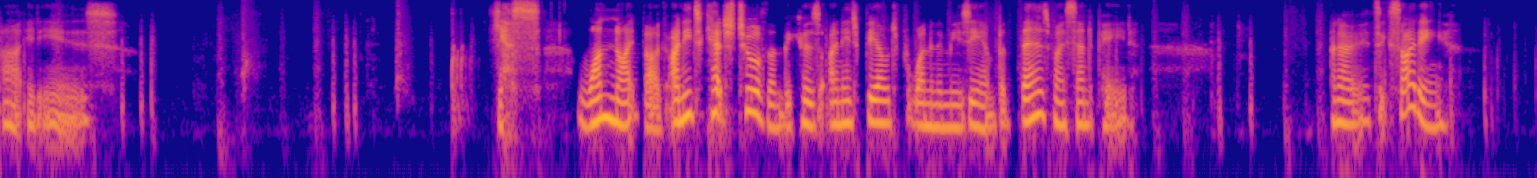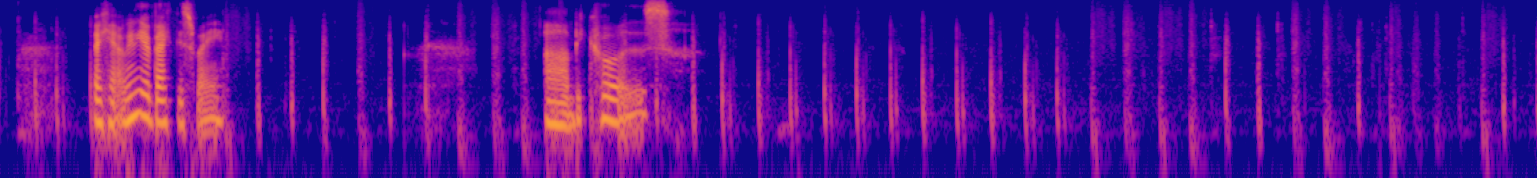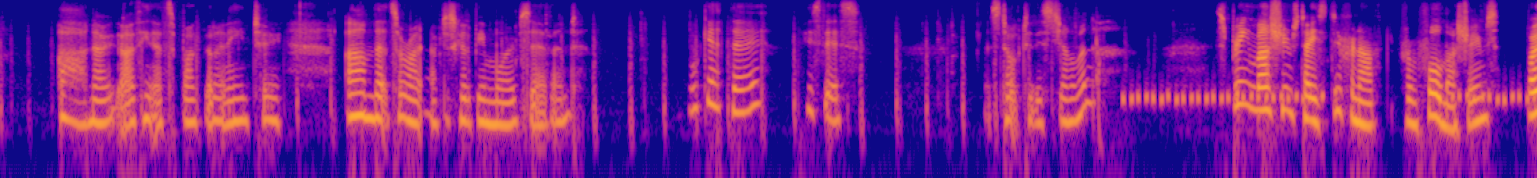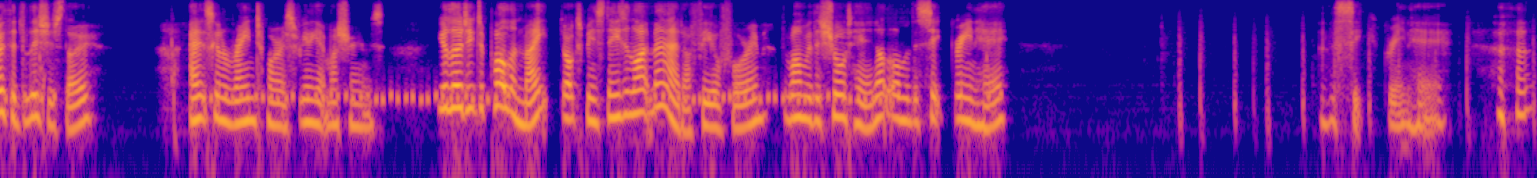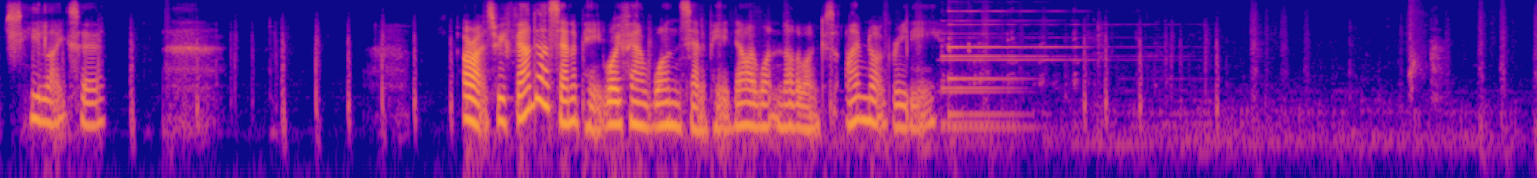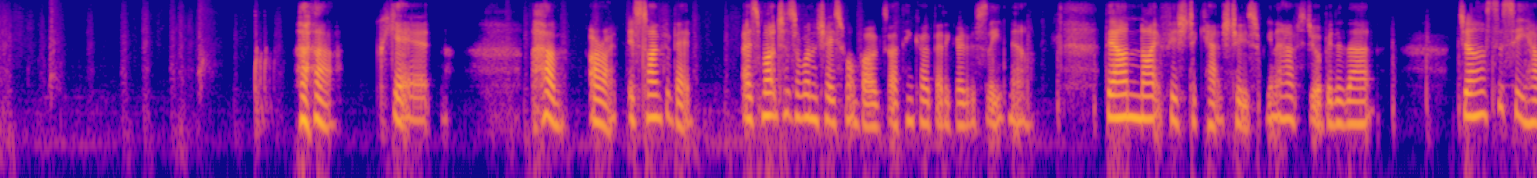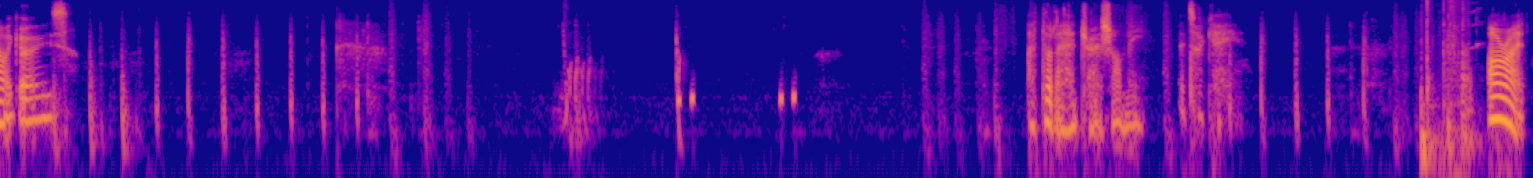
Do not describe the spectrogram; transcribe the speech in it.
Uh, it is. Yes, one night bug. I need to catch two of them because I need to be able to put one in the museum. But there's my centipede. I know, it's exciting. Okay, I'm going to go back this way. Uh, because Oh no, I think that's a bug that I need to. Um, that's all right. I've just got to be more observant. We'll get there. Who's this? Let's talk to this gentleman. Spring mushrooms taste different from fall mushrooms. Both are delicious though. And it's going to rain tomorrow, so we're going to get mushrooms. You're allergic to pollen, mate. Doc's been sneezing like mad. I feel for him. The one with the short hair, not the one with the sick green hair. The sick green hair. he likes her. All right, so we found our centipede. Well, we found one centipede. Now I want another one because I'm not greedy. Haha, cricket. Um, all right, it's time for bed. As much as I want to chase more bugs, I think I'd better go to sleep now. There are night fish to catch too, so we're going to have to do a bit of that just to see how it goes. I thought I had trash on me. It's okay. All right.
